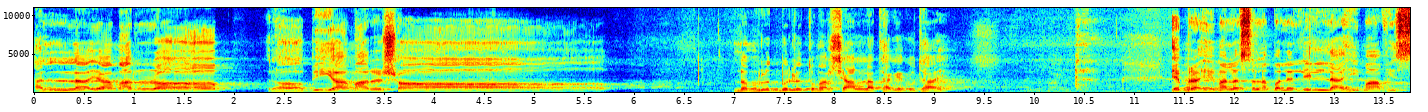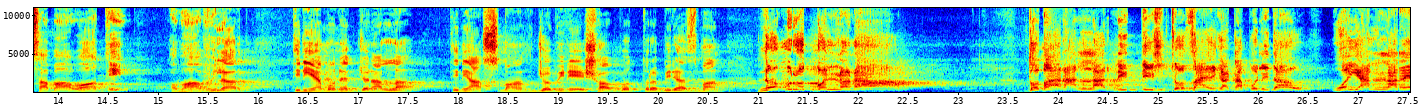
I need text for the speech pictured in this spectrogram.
আল্লাহ আমার রব, রবি আমার সব। নমরুদ বললে, তোমার সে আল্লাহ থাকে কোথায়? ইব্রাহিম আলাইসাল্লাম বলে, লিল্লাহি মাহফিস সামাওয়াতি ও মাহফিলার তিনি এমন একজন আল্লাহ, তিনি আসমান, জমিনে সর্বত্র বিরাজমান। নমরুদ বলল, না! নির্দিষ্ট জায়গাটা বলে দাও ওই আল্লাহরে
